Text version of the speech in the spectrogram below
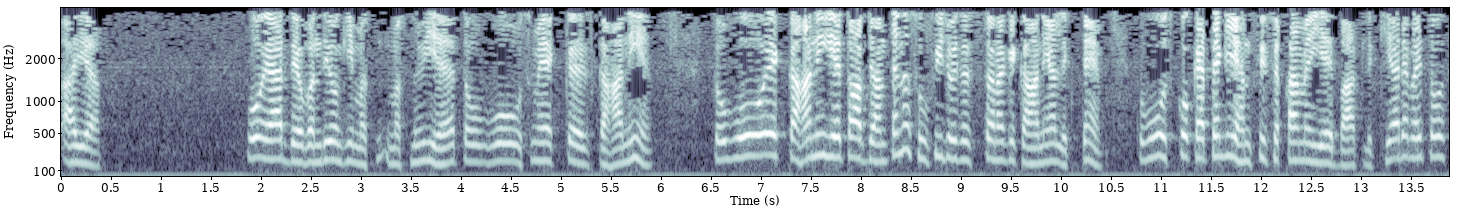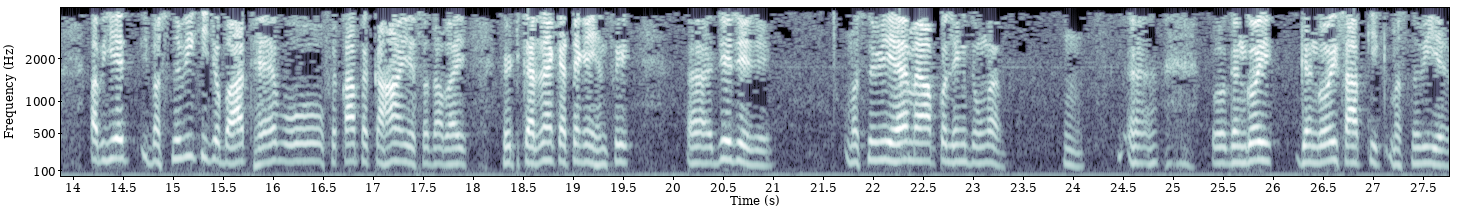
آئیے آپ۔ وہ یار دیوبندیوں کی مصنوعی ہے، تو وہ اس میں ایک کہانی ہے۔ تو وہ ایک کہانی، یہ تو آپ جانتے ہیں نا، صوفی جو اس طرح کی کہانیاں لکھتے ہیں، تو وہ اس کو کہتے ہیں کہ حنفی فقہ میں یہ بات لکھی ارے بھائی، تو اب یہ مصنوعی کی جو بات ہے، وہ فقہ پہ کہاں یہ سدا بھائی فٹ کر رہے ہیں، کہتے ہیں کہ حنفی جی جی جی مصنوعی ہے، میں آپ کو لنک دوں گا۔ وہ گنگوئی گنگوئی صاحب کی مصنوعی ہے۔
